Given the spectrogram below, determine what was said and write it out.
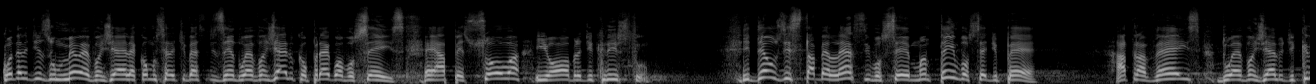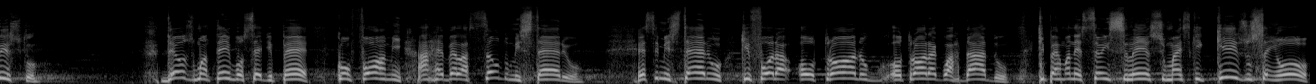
Quando ele diz o meu evangelho, é como se ele estivesse dizendo: o evangelho que eu prego a vocês é a pessoa e obra de Cristo. E Deus estabelece você, mantém você de pé, através do evangelho de Cristo. Deus mantém você de pé conforme a revelação do mistério. Esse mistério que fora outrora, outrora guardado, que permaneceu em silêncio, mas que quis o Senhor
